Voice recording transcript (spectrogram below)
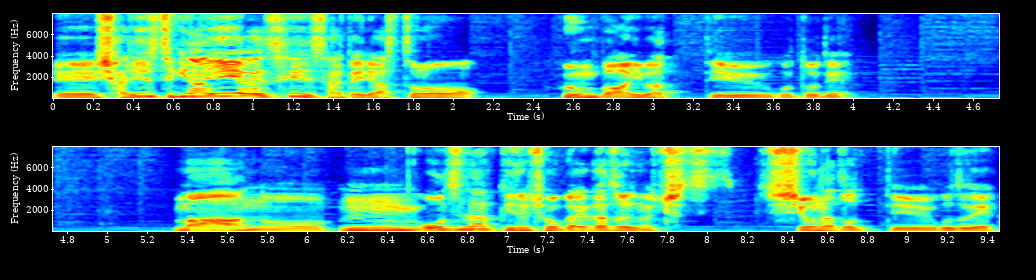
えー、写実的な AI 生成されたイラストの含む場合はっていうことで、まあ、あの、うん、音声作品の紹介画像への使用などっていうことで、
